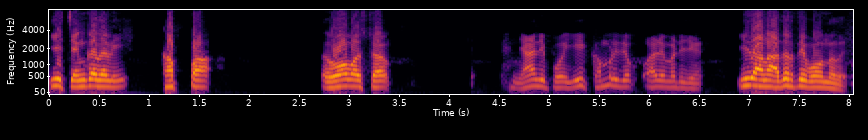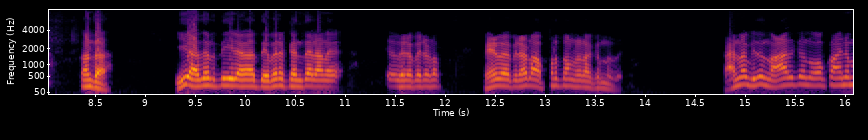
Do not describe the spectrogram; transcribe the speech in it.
ഈ ചെങ്കതളി കപ്പ റോബസ്റ്റ ഞാനിപ്പോൾ ഈ കംപ്ലീറ്റ് വാഴ വെട്ടി ഇതാണ് അതിർത്തി പോകുന്നത്. കണ്ട? ഈ അതിർത്തിയിലകത്ത് ഇവരൊക്കെ എന്തരാണ്? ഇവരെ പേരുടെ പേരുടെ അപ്പുറത്താണ് നടക്കുന്നത്. കാരണം ഇത് നാൾക്ക് നോക്കാനും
